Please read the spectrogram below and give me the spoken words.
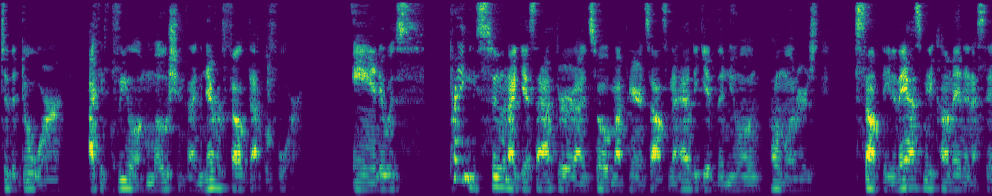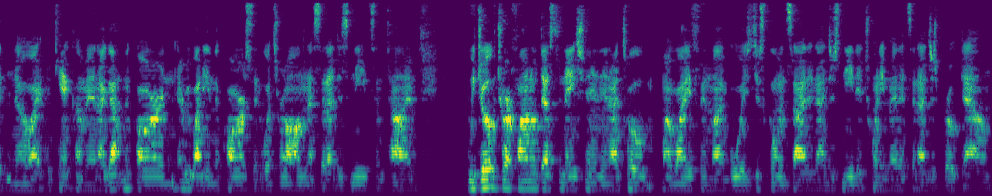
to the door, I could feel emotions. I'd never felt that before. And it was pretty soon, I guess, after I'd sold my parents' house, and I had to give the new homeowners something. And they asked me to come in, and I said, No, I, I can't come in. I got in the car, and everybody in the car said, What's wrong? And I said, I just need some time. We drove to our final destination, and I told my wife and my boys, Just go inside. And I just needed 20 minutes, and I just broke down.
